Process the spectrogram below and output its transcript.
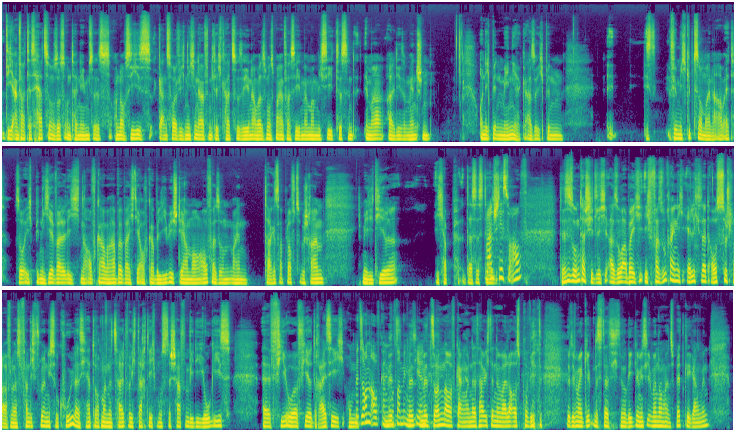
die einfach das Herz unseres Unternehmens ist. Und auch sie ist ganz häufig nicht in der Öffentlichkeit zu sehen, aber das muss man einfach sehen, wenn man mich sieht. Das sind immer all diese Menschen. Und ich bin Maniac, also ich bin, äh, ist, für mich gibt's noch meine Arbeit. So, ich bin hier, weil ich eine Aufgabe habe, weil ich die Aufgabe liebe. Ich stehe am Morgen auf, also um meinen Tagesablauf zu beschreiben. Ich meditiere. Ich habe, das ist. Wann stehst du auf? Das ist unterschiedlich. Also, aber ich, ich versuche eigentlich ehrlich gesagt auszuschlafen. Das fand ich früher nicht so cool. Also ich hatte auch mal eine Zeit, wo ich dachte, ich musste schaffen wie die Yogis. Äh, 4 Uhr 4.30 Uhr um mit Sonnenaufgang mit, muss man meditieren. Mit, mit Sonnenaufgang. Und das habe ich dann eine Weile ausprobiert mit dem Ergebnis, dass ich dann regelmäßig immer noch mal ins Bett gegangen bin.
